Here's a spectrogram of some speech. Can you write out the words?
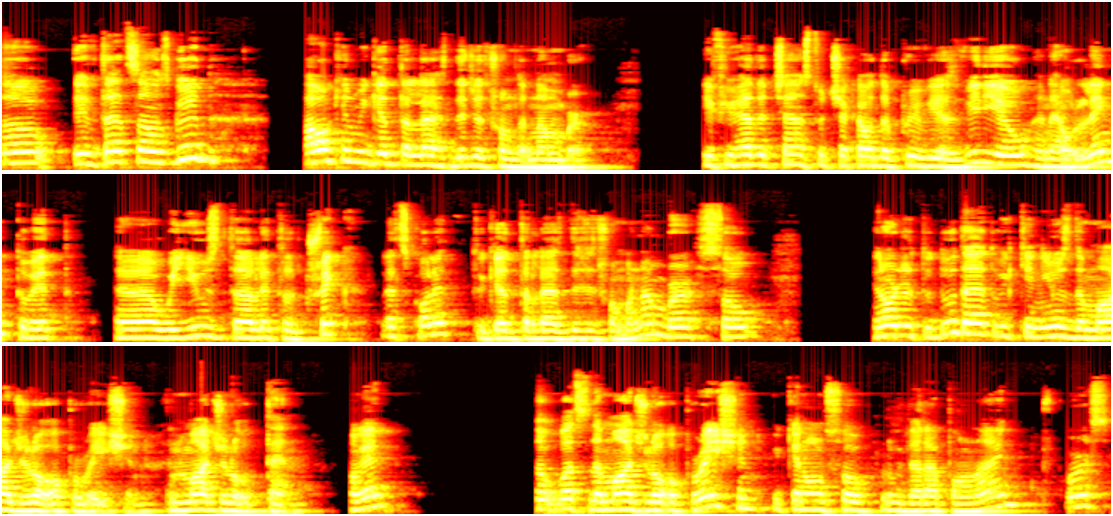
So if that sounds good, how can we get the last digit from the number? If you had a chance to check out the previous video, and I will link to it, uh, we used a little trick, let's call it, to get the last digit from a number. So in order to do that, we can use the modulo operation and modulo 10, okay? So what's the modulo operation? You can also look that up online, of course.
